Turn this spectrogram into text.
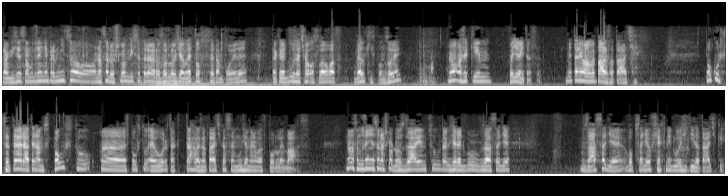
Takže samozřejmě první, co, na co došlo, když se teda rozhodlo, že letos se tam pojede, tak Red Bull začal oslavovat velký sponzory. No a řekl jim, podívejte se, my tady máme pár zatáček. Pokud chcete, dáte nám spoustu, e, spoustu eur, tak tahle zatáčka se může jmenovat podle vás. No a samozřejmě se našlo dost zájemců, takže Red Bull v zásadě v zásadě obsadil všechny důležité zatáčky.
